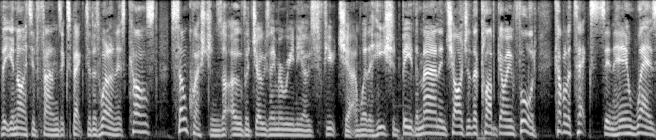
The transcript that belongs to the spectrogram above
that United fans expected as well. And it's cast some questions over Jose Mourinho's future and whether he should be the man in charge of the club going forward. A couple of texts in here. Wes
